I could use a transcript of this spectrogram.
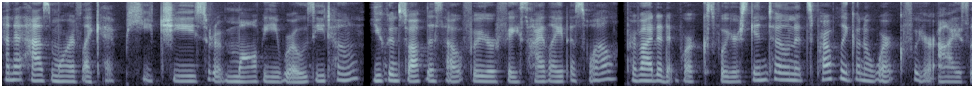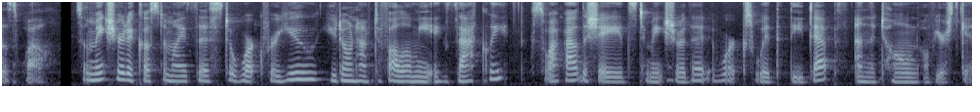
and it has more of like a peachy sort of mauvey rosy tone. You can swap this out for your face highlight as well. Provided it works for your skin tone, it's probably going to work for your eyes as well. So make sure to customize this to work for you. You don't have to follow me exactly. Swap out the shades to make sure that it works with the depth and the tone of your skin.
